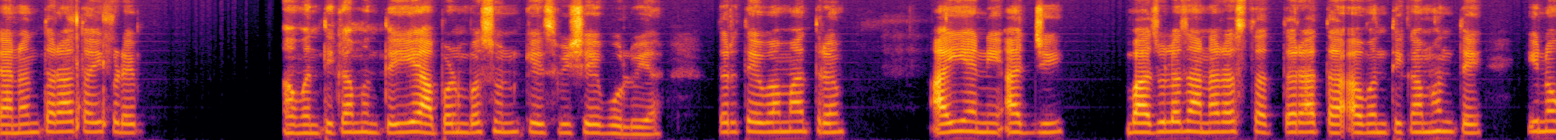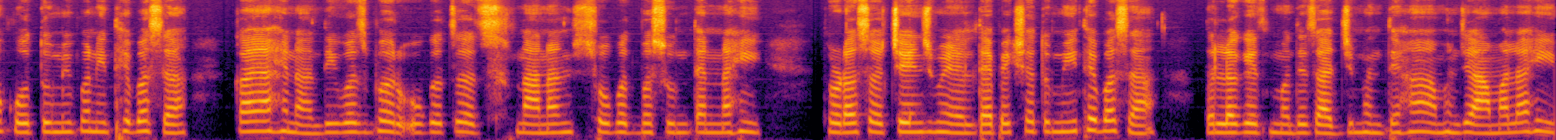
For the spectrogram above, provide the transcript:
त्यानंतर आता इकडे अवंतिका म्हणते ये आपण बसून केसविषयी बोलूया. तर तेव्हा मात्र आई आणि आजी बाजूला जाणार असतात. तर आता अवंतिका म्हणते की नको तुम्ही पण इथे बसा. काय आहे ना दिवसभर उगच नानांसोबत बसून त्यांनाही थोडासा चेंज मिळेल त्यापेक्षा तुम्ही इथे बसा. तर लगेच मध्येच आजी म्हणते हां म्हणजे आम्हालाही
